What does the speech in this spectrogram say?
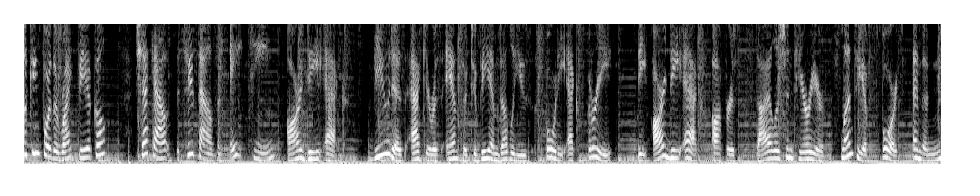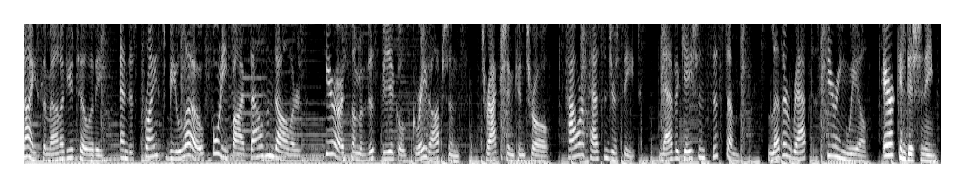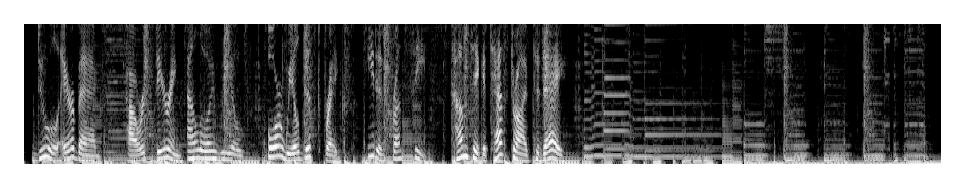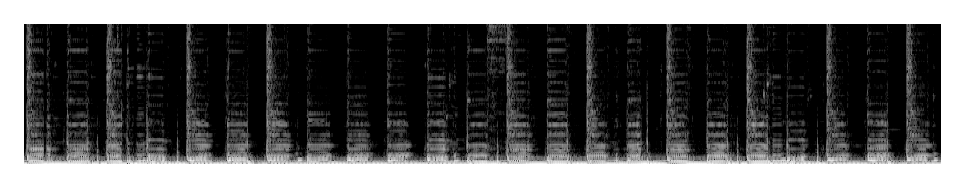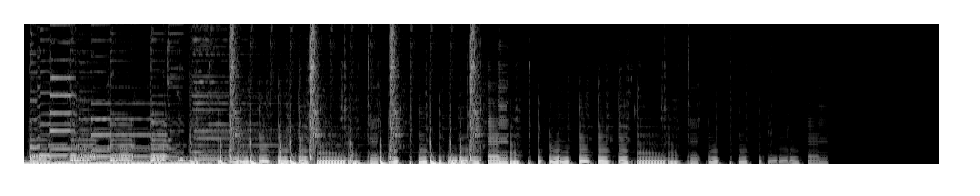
Looking for the right vehicle? Check out the 2018 RDX. Viewed as Acura's answer to BMW's sporty X3, the RDX offers stylish interior, plenty of sport, and a nice amount of utility, and is priced below $45,000. Here are some of this vehicle's great options. Traction control, power passenger seat, navigation system, leather-wrapped steering wheel, air conditioning, dual airbags, power steering, alloy wheels, four-wheel disc brakes, heated front seats. Come take a test drive today.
